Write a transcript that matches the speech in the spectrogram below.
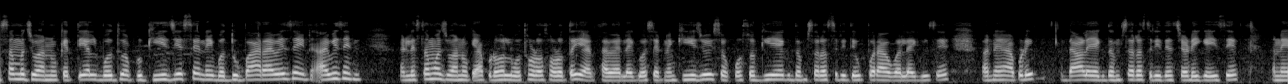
સમજવાનું કે તેલ બધું આપણું ઘી જે છે ને એ બધું બહાર આવી જાય ને, આવી જાય ને, એટલે સમજવાનું કે આપણો હલવો થોડો થોડો તૈયાર થવા લાગ્યો છે એટલે ઘી જોઈ શકો છો, ઘી એકદમ સરસ રીતે ઉપર આવવા લાગ્યું છે અને આપણી દાળ એકદમ સરસ રીતે ચડી ગઈ છે અને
